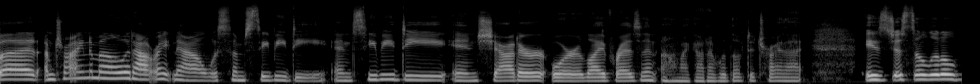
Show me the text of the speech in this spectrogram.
but I'm trying to mellow it out right now with some CBD and CBD in shatter or live resin. Oh my god, I would love to try that is just a little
